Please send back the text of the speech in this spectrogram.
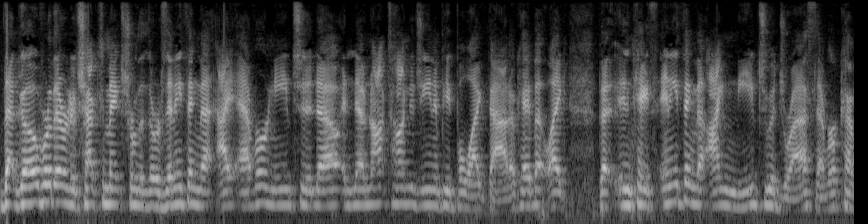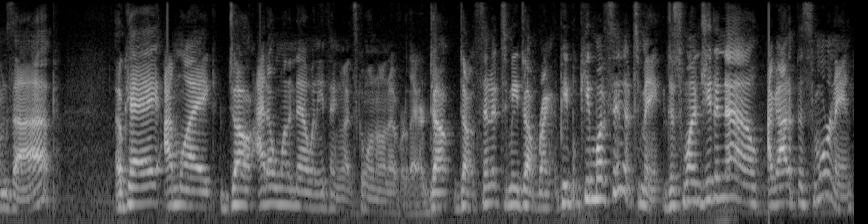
that go over there to check to make sure that there's anything that I ever need to know, and no, not Tanya Jean and people like that, okay? But like, that in case anything that I need to address ever comes up, Okay, I'm like, don't. I don't want to know anything that's going on over there. Don't, don't send it to me. Don't bring. People keep wanting to send it to me. Just wanted you to know. I got it this morning.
